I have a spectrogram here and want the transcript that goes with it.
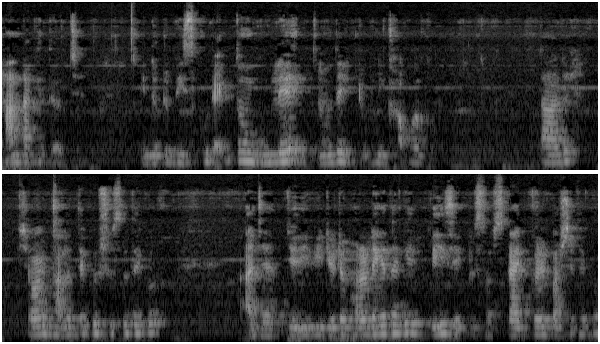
ঠান্ডা খেতে হচ্ছে। এই দুটো বিস্কুট একদম গুলে আমাদের একটুখানি খাওয়া তাহলে সবাই ভালো থেকো, সুস্থ থেকো। আচ্ছা যদি ভিডিওটা ভালো লেগে থাকে প্লিজ একটু সাবস্ক্রাইব করে পাশে থেকো।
